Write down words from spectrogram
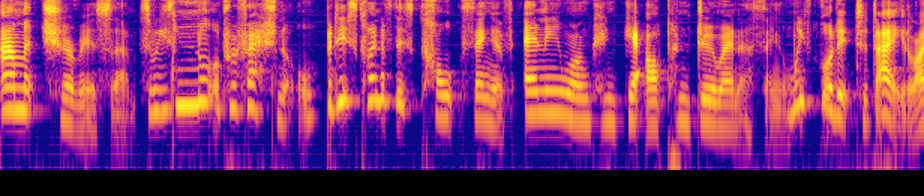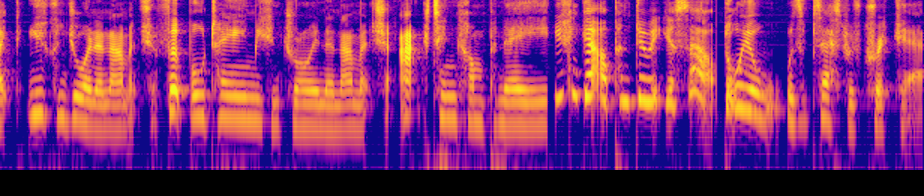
Amateurism. So he's not a professional, but it's kind of this cult thing of anyone can get up and do anything. And we've got it today. Like you can join an amateur football team, you can join an amateur acting company, you can get up and do it yourself. Doyle was obsessed with cricket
